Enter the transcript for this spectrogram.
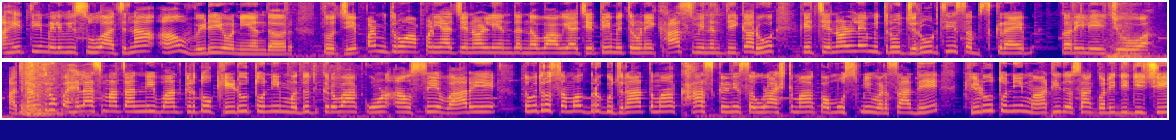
માહિતી મેળવીશું આજના આ વિડીયોની અંદર. તો જે પણ મિત્રો આપણી આ ચેનલની અંદર નવા આવ્યા છે તે મિત્રોને ખાસ વિનંતી કરું કે ચેનલને મિત્રો જરૂરથી સબસ્ક્રાઈબ કરી લેજો. આજના મિત્રો પહેલા સમાચારની વાત કરતો ખેડૂતોની મદદ કરવા કોણ આવશે વારે? તો મિત્રો સમગ્ર ગુજરાતમાં, ખાસ કરીને સૌરાષ્ટ્રમાં કમોસમી વરસાદે ખેડૂતોની માઠી દશા કરી દીધી છે.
